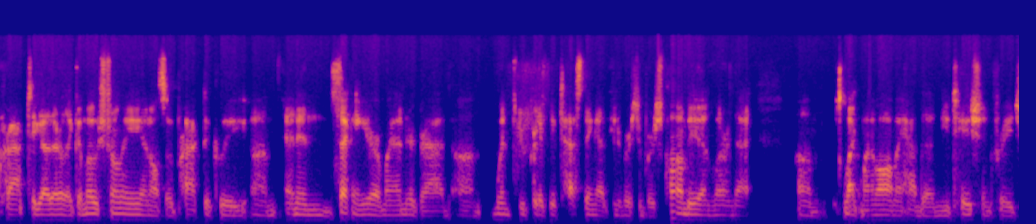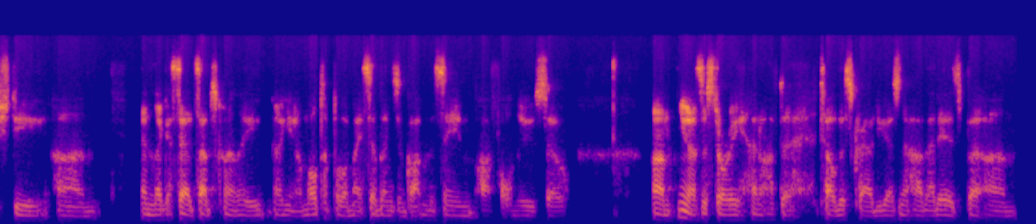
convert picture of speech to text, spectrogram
crap together, like emotionally and also practically. Um, and in second year of my undergrad, um, went through predictive testing at the University of British Columbia and learned that um, like my mom, I had the mutation for HD. Um, and like I said, subsequently, uh, you know, multiple of my siblings have gotten the same awful news. So, um, you know, it's a story. I don't have to tell this crowd. You guys know how that is. But um,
